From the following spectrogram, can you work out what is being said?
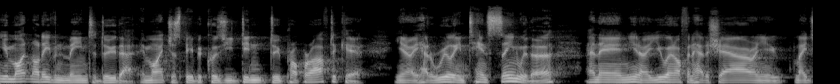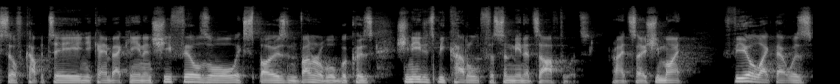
you might not even mean to do that. It might just be because you didn't do proper aftercare. You know, you had a really intense scene with her and then, you know, you went off and had a shower and you made yourself a cup of tea and you came back in and she feels all exposed and vulnerable because she needed to be cuddled for some minutes afterwards. Right. So she might feel like that was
